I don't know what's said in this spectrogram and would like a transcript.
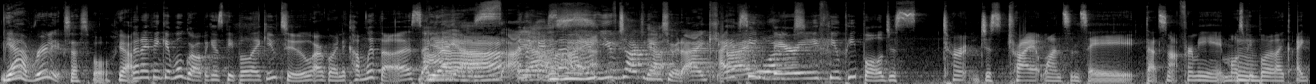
yeah really accessible yeah And I think it will grow because people like you two are going to come with us. And Yeah. Yes, I, And like I said, I- you've talked me Yeah. into it. I, I have seen want- very few people just turn, just try it once and say that's not for me. Most people are like, I,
